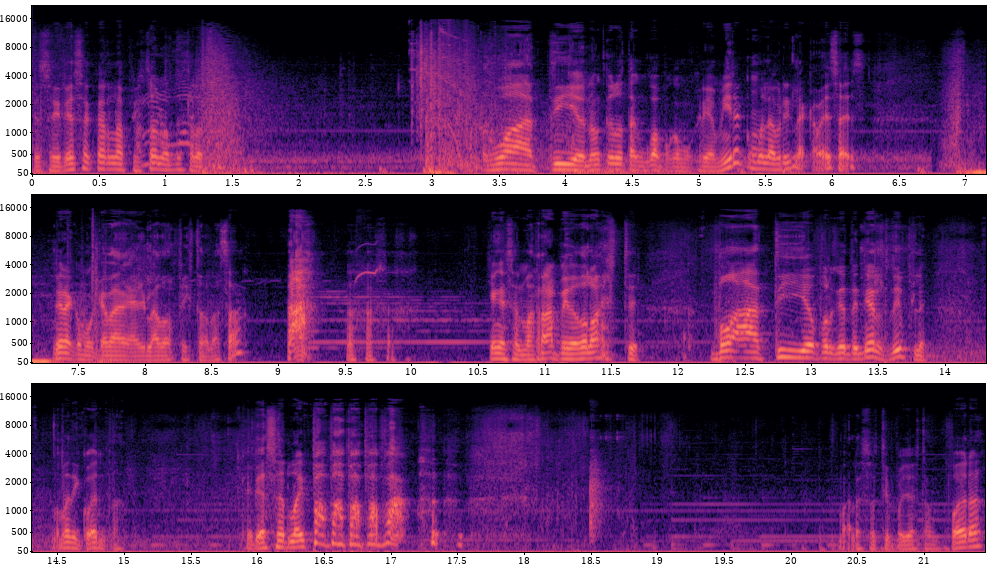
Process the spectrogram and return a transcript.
Que se quería sacar las pistolas. ¿Dónde está la- ¡Guau, tío! No quedó tan guapo como quería. Mira cómo le abrí la cabeza es. Mira cómo quedan ahí las dos pistolas, ¿ah? ¡Ah! ¿Quién es el más rápido del oeste? ¡Buah, tío! Porque tenía el rifle. No me di cuenta. Quería hacerlo ahí. ¡Pa, pa, pa, pa, pa! Vale, esos tipos ya están fuera.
